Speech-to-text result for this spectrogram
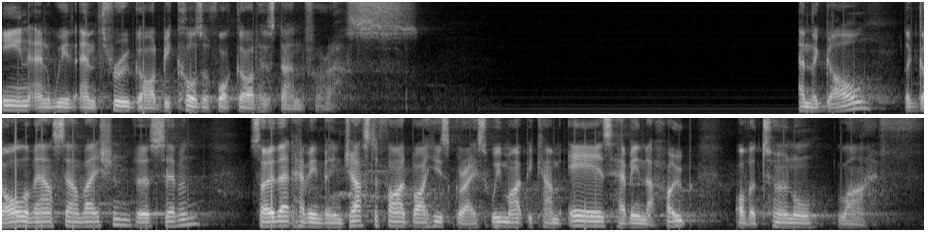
in and with and through God because of what God has done for us. And the goal, the goal of our salvation, verse 7 so that having been justified by his grace, we might become heirs, having the hope of eternal life.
